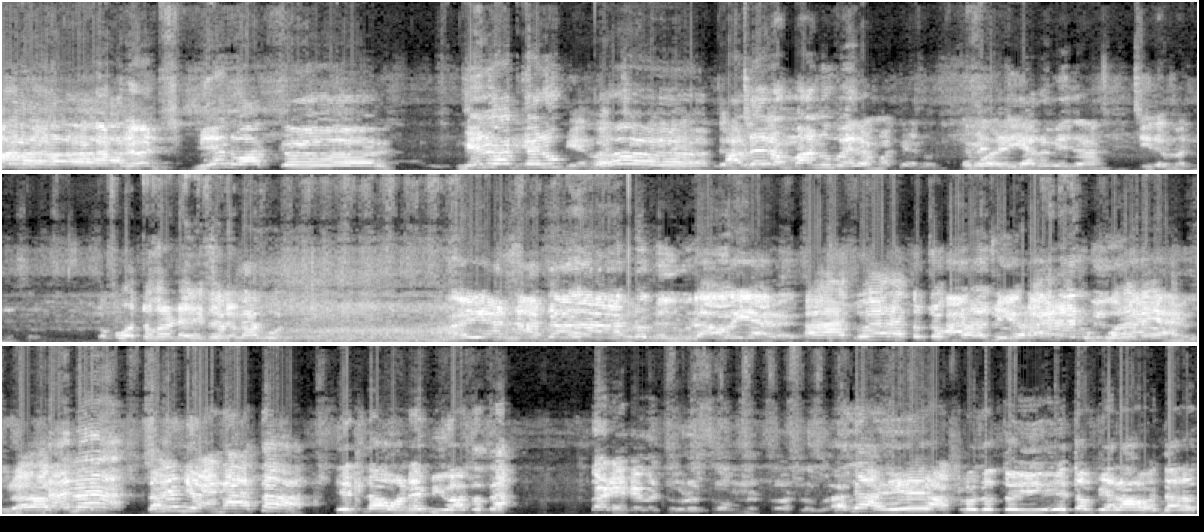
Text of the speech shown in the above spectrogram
કર. મેન વાત કર. મેન વાત કરું? આપણે રમવાનું ભાઈ રમત તમે તૈયાર હો બે જણા ચીરે રમત તો કહો તો ખરા રમત. આટલો જ હતો એ- તો પેલા વધારે.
